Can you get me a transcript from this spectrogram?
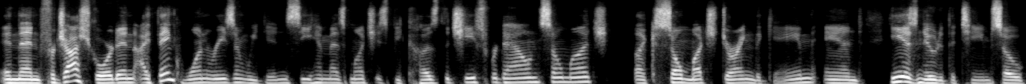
And then for Josh Gordon, I think one reason we didn't see him as much is because the Chiefs were down so much like so much during the game and he is new to the team so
